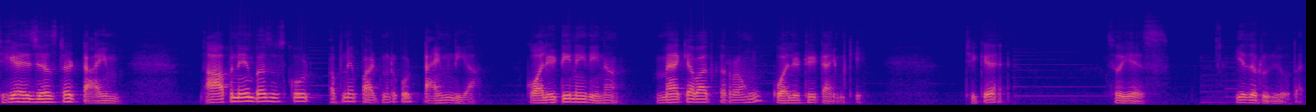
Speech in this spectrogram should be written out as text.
ठीक है? इट्स जस्ट अ टाइम आपने बस उसको, अपने पार्टनर को टाइम दिया। क्वालिटी नहीं दी ना। मैं क्या बात कर रहा हूँ? क्वालिटी टाइम की। ठीक है? सो यस ये ज़रूरी होता है।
